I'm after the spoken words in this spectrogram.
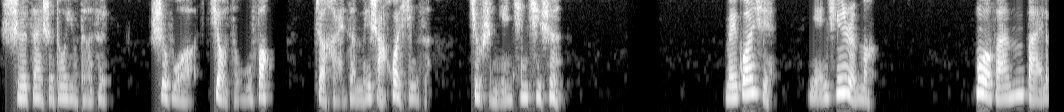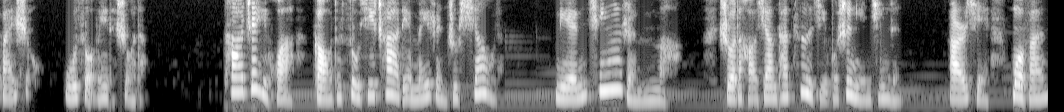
实在是多有得罪，是我教子无方。这孩子没啥坏心思。”就是年轻气盛，没关系，年轻人嘛。莫凡摆了摆手，无所谓的说道。他这话搞得素汐差点没忍住笑了。年轻人嘛，说的好像他自己不是年轻人，而且莫凡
